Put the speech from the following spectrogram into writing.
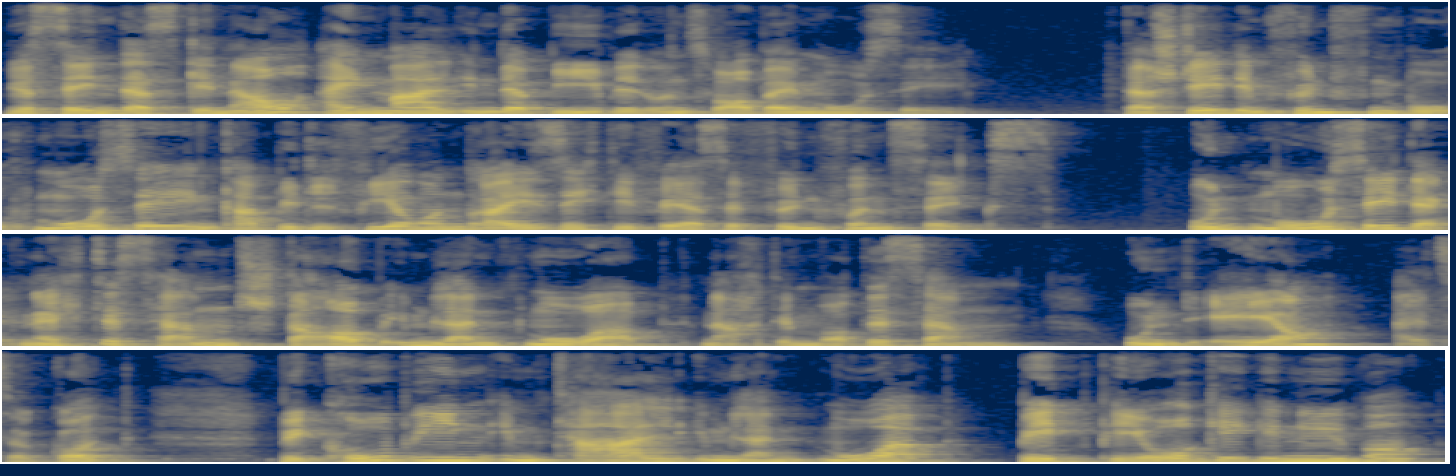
Wir sehen das genau einmal in der Bibel und zwar bei Mose. Da steht im fünften Buch Mose in Kapitel 34 die Verse 5 und 6. Und Mose, der Knecht des Herrn, starb im Land Moab nach dem Wort des Herrn. Und er, also Gott, begrub ihn im Tal im Land Moab, Bet Peor gegenüber,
